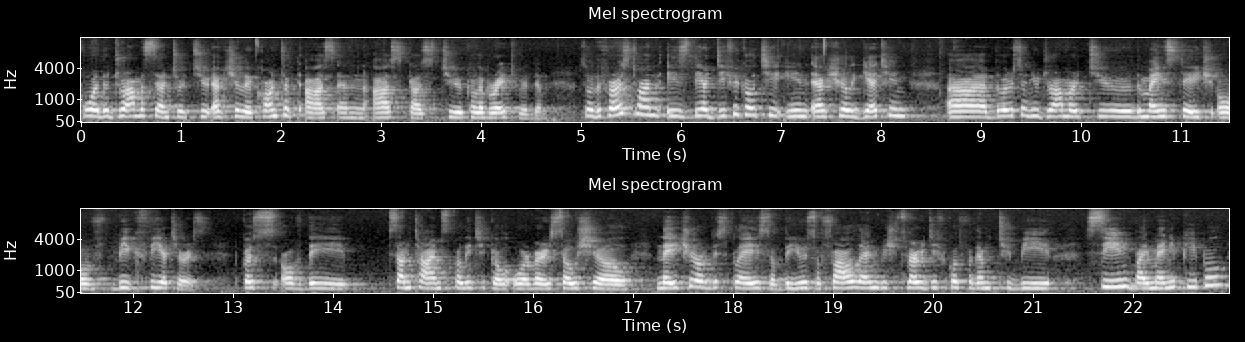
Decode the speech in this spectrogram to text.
for the drama center to actually contact us and ask us to collaborate with them. So the first one is their difficulty in actually getting uh, Belarusian new drama to the main stage of big theaters because of the sometimes political or very social nature of this place, of the use of foul language, it's very difficult for them to be seen by many people.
